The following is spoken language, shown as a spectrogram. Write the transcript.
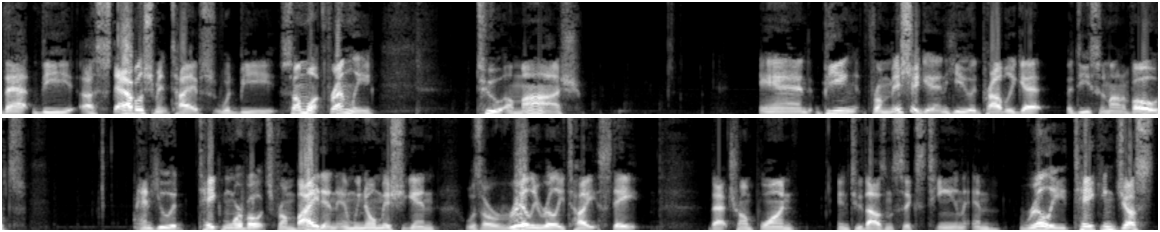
That the establishment types would be somewhat friendly to Amash, and being from Michigan, he would probably get a decent amount of votes and he would take more votes from Biden. And we know Michigan was a really, really tight state that Trump won in 2016 and really taking just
